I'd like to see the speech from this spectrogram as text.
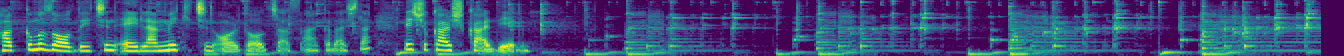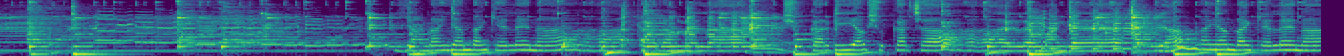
hakkımız olduğu için eğlenmek için orada olacağız arkadaşlar. Ve şukar şukar diyelim. Yandan yandan kelena karamela Şukar biyav şukar çay lemange Yandan yandan kelena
